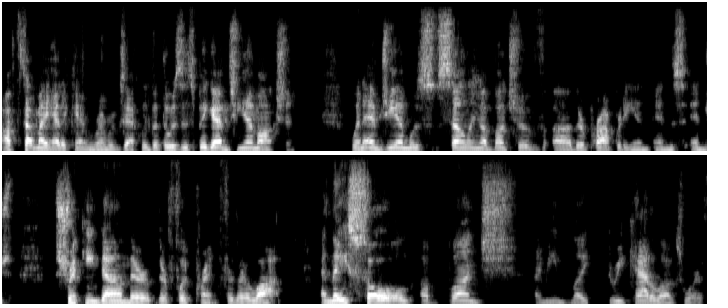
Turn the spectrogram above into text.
off the top of my head i can't remember exactly but there was this big mgm auction when mgm was selling a bunch of uh, their property and, and and shrinking down their their footprint for their lot. And they sold a bunch i mean like three catalogs worth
